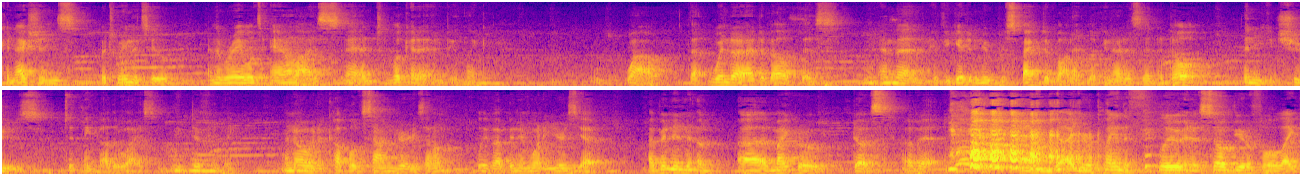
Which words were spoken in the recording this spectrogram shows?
connections between the two, and then we're able to analyze and to look at it and be like, wow, that when did I develop this? And then if you get a new perspective on it, looking at it as an adult, then you can choose to think otherwise and think Mhm. differently. I know in a couple of sound journeys, I don't believe I've been in one of yours yet. I've been in a, a micro dose of it, and uh, you were playing the flute, and it's so beautiful, like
